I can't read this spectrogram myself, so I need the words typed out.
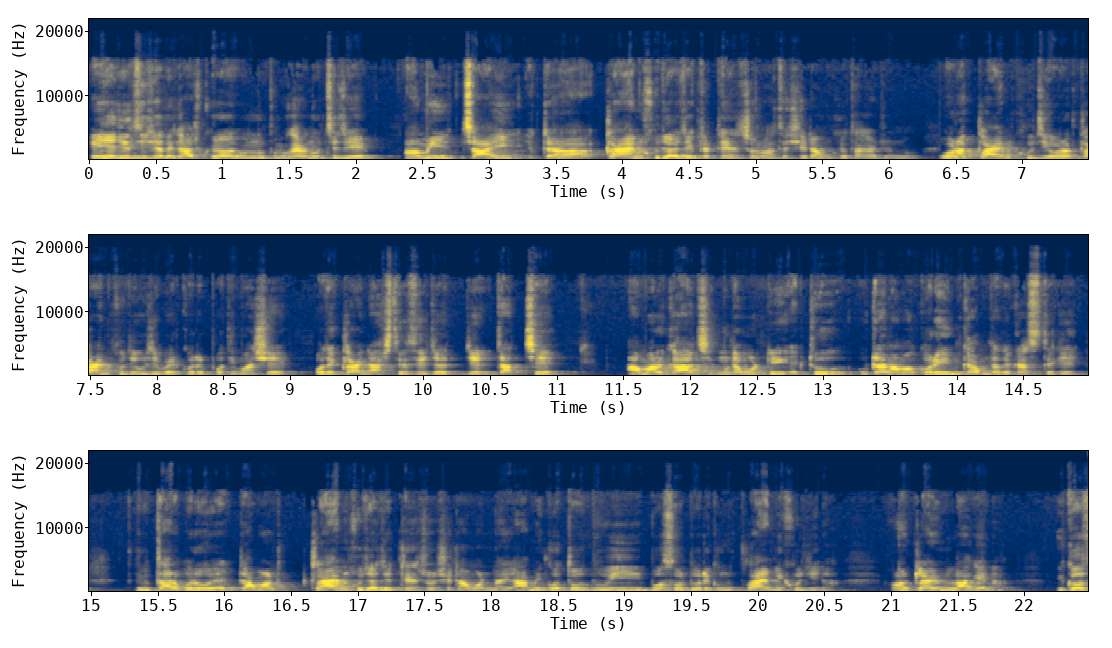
এই এজেন্সির সাথে কাজ করার অন্যতম কারণ হচ্ছে যে, আমি চাই একটা ক্লায়েন্ট খোঁজার যে একটা টেনশন আছে, সেটা মুক্ত থাকার জন্য। ওরা ক্লায়েন্ট খুঁজে, ওরা ক্লায়েন্ট খুঁজে খুঁজে বের করে প্রতি মাসে। ওদের ক্লায়েন্ট আসতেছে যাচ্ছে। আমার কাজ মোটামুটি একটু উঠানামা করে ইনকাম তাদের কাছ থেকে। কিন্তু তারপরেও একটা আমার ক্লায়েন্ট খোঁজার যে টেনশন সেটা আমার নাই। আমি গত দুই বছর ধরে কোনো ক্লায়েন্টই খুঁজি না। আমার ক্লায়েন্ট লাগে না। বিকজ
